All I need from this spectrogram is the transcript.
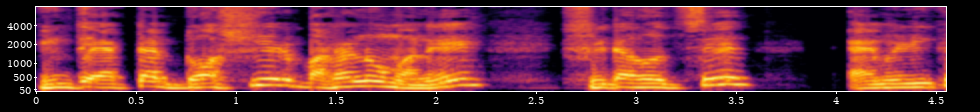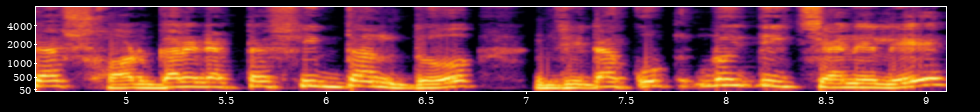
কিন্তু একটা ডসিয়ের পাঠানো মানে সেটা হচ্ছে আমেরিকা সরকারের একটা সিদ্ধান্ত যেটা কূটনৈতিক চ্যানেলে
